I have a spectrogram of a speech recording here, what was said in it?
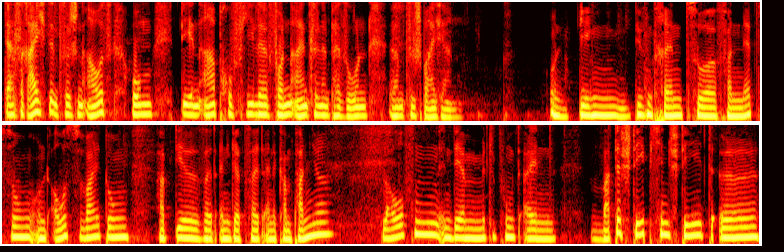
das reicht inzwischen aus, um DNA-Profile von einzelnen Personen ähm, zu speichern. Und gegen diesen Trend zur Vernetzung und Ausweitung habt ihr seit einiger Zeit eine Kampagne laufen, in der im Mittelpunkt ein Wattestäbchen steht. Äh,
